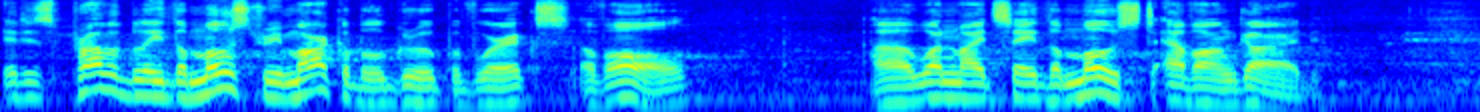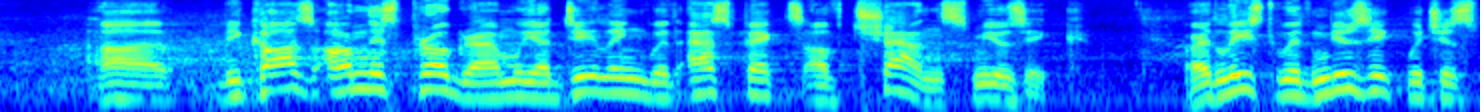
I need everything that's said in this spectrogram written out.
It is probably the most remarkable group of works of all, uh, one might say the most avant-garde. Uh, because on this program we are dealing with aspects of chance music, or at least with music which is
